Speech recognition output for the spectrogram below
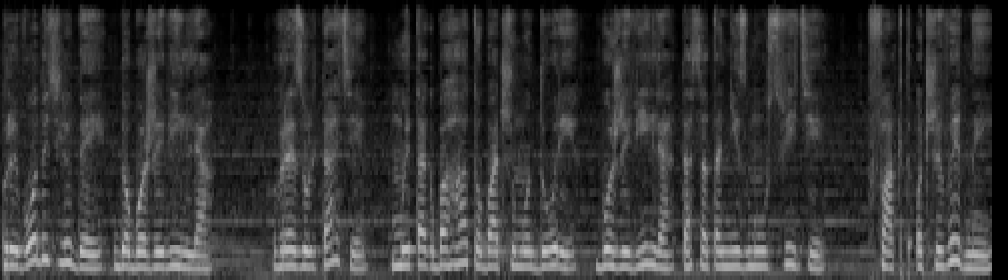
приводить людей до божевілля. В результаті ми так багато бачимо дурі, божевілля та сатанізму у світі. Факт очевидний,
